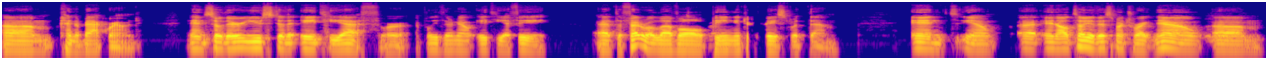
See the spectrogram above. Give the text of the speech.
um, kind of background, and so they're used to the ATF, or I believe they're now ATFE, at the federal level being interfaced with them. And you know, uh, and I'll tell you this much right now: um,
